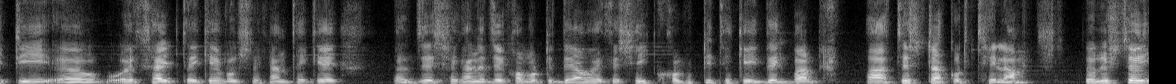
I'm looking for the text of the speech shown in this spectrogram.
একটি ওয়েবসাইট থেকে এবং সেখান থেকে যে, সেখানে যে খবরটি দেওয়া হয়েছে, সেই খবরটি থেকেই দেখবার চেষ্টা করছিলাম। তো নিশ্চয়ই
